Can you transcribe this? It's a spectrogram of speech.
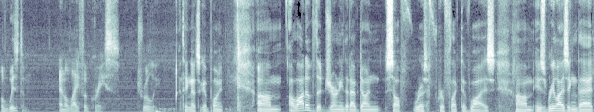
of wisdom and a life of grace. Truly. I think that's a good point. Um, a lot of the journey that I've done self reflective wise um, is realizing that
